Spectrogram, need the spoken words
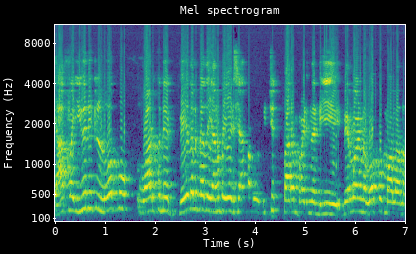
యాభై యూనిట్ల లోపు వాడుకునే పేదల మీద ఎనభై ఏడు శాతం విద్యుత్ భారం పడిందండి ఈ నిర్వహణ లోపం మూలన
